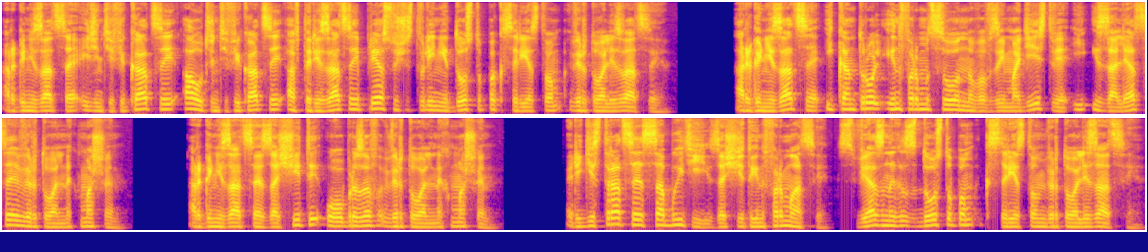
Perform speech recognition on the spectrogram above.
Организация идентификации, аутентификации, авторизации при осуществлении доступа к средствам виртуализации. Организация и контроль информационного взаимодействия и изоляция виртуальных машин. Организация защиты образов виртуальных машин. Регистрация событий защиты информации, связанных с доступом к средствам виртуализации.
